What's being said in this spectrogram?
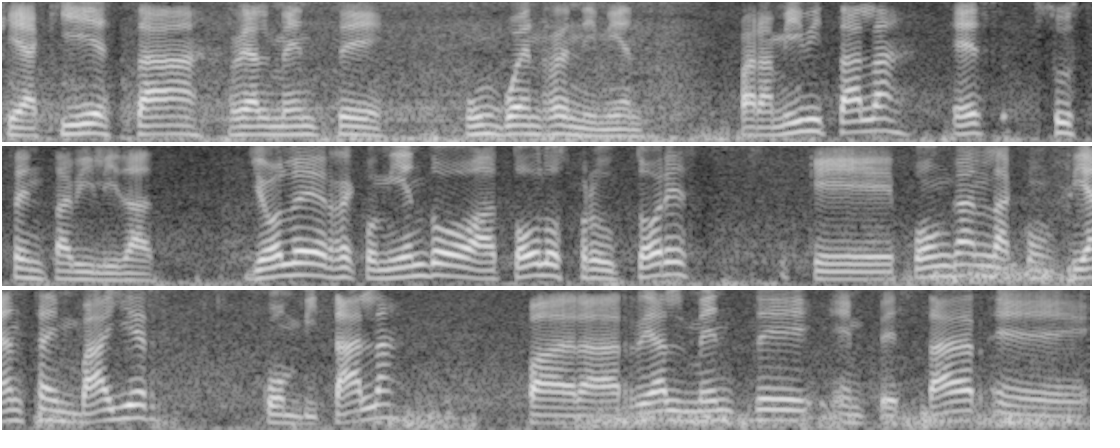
que aquí está realmente un buen rendimiento. Para mí Vitala es sustentabilidad. Yo le recomiendo a todos los productores que pongan la confianza en Bayer con Vitala para realmente empezar eh,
